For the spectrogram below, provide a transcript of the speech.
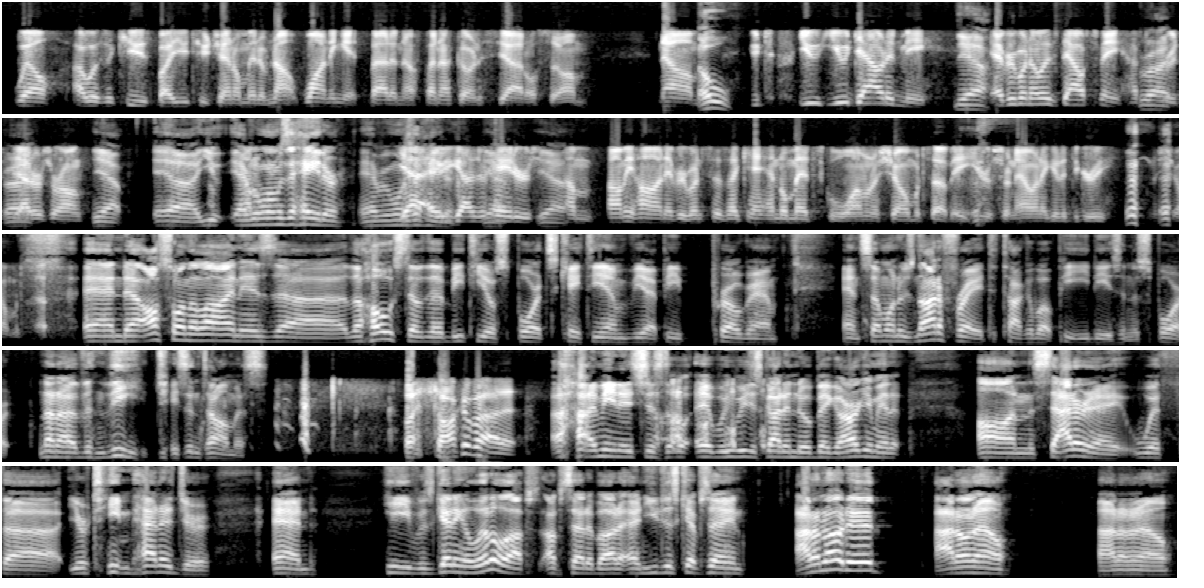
Well, I was accused by you two gentlemen of not wanting it bad enough by not going to Seattle, so I'm now I'm. Oh. you you, you doubted me. Yeah. Everyone always doubts me. I've Right, proved right. doubt's wrong. Yeah, yeah. You, everyone was a hater. Everyone was yeah, a hater. you guys are yeah, haters. Yeah. I'm Ami Han. Everyone says I can't handle med school. I'm going to show them what's up eight years from now when I get a degree. I'm show them what's up. and uh, also on the line is uh, the host of the BTO Sports KTM VIP program, and someone who's not afraid to talk about PEDs in the sport. None other than the Jason Thomas. Let's talk about it. I mean, it's just it, we we just got into a big argument on Saturday with uh, your team manager, and he was getting a little ups, upset about it, and you just kept saying, "I don't know, dude. I don't know. I don't know."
